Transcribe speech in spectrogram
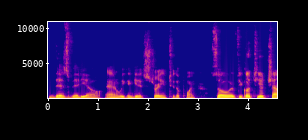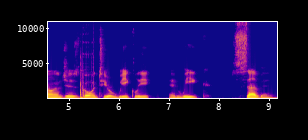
this video and we can get straight to the point. So if you go to your challenges, go into your weekly in week 7,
